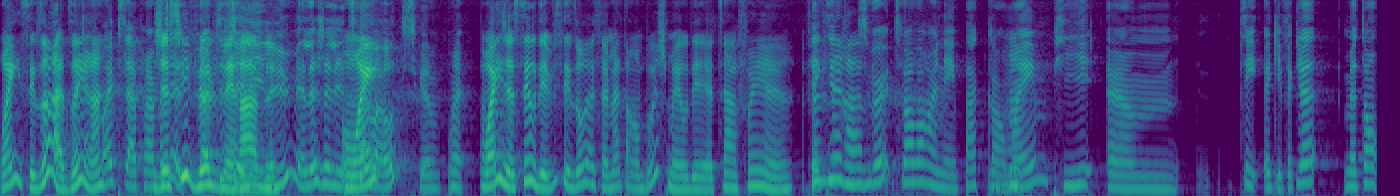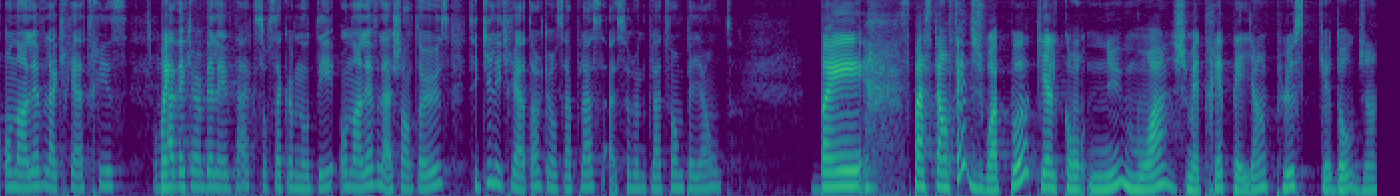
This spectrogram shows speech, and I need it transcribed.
Oui, c'est dur à dire, hein? Ouais, puis c'est la première Je fois que- suis d'habitude, vulnérable. Je l'ai lu, mais là, je l'ai dit Ouais. à voix haute, puis je suis comme, ouais. Oui, je sais, au début, c'est dur de se le mettre en bouche, mais au dé- à la fin, euh, Fait que vulnérable. tu veux, tu veux avoir un impact quand Mhm. même, puis, euh, tu sais, OK, fait que là, mettons, on enlève la créatrice Avec un bel impact sur sa communauté, on enlève la chanteuse. C'est qui les créateurs qui ont sa place à- sur une plateforme payante? Ben, c'est parce qu'en fait, je vois pas quel contenu, moi, je mettrais payant plus que d'autres gens.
